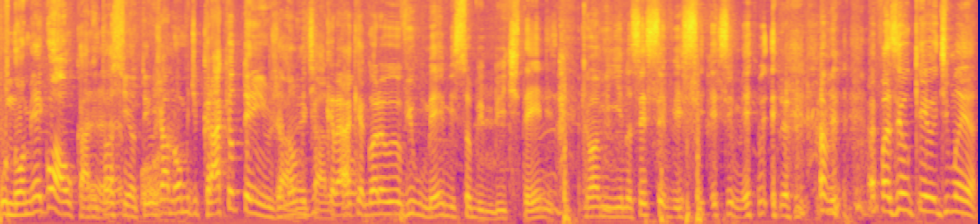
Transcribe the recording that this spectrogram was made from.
o nome é igual, cara. então É, assim, eu tenho porra. já nome de craque, eu tenho já. É nome né, de craque. Então- Agora eu vi um meme sobre beach tênis, que é uma menina, não sei se você viu esse, esse meme. Vai fazer o que de manhã?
